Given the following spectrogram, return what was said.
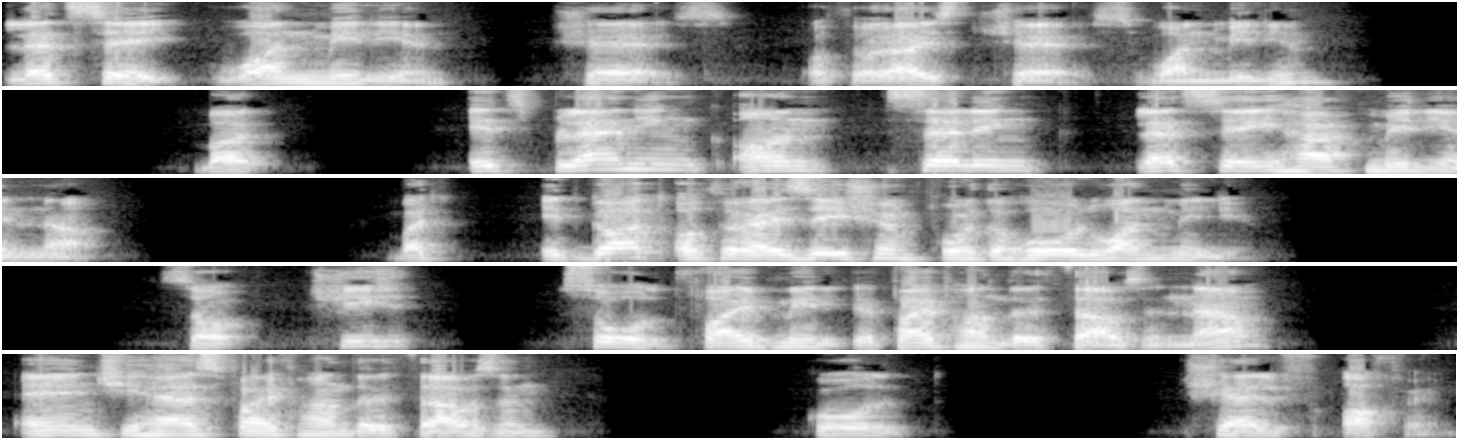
let's say, 1 million shares, authorized shares, 1 million, but it's planning on selling, let's say, half million now. But it got authorization for the whole 1 million. So she sold 5 million, uh, 500,000 now, and she has 500,000 called shelf offering.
